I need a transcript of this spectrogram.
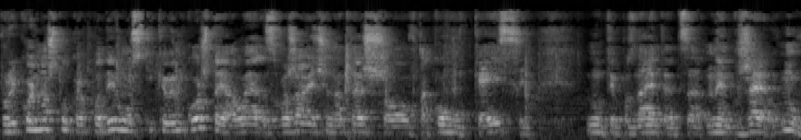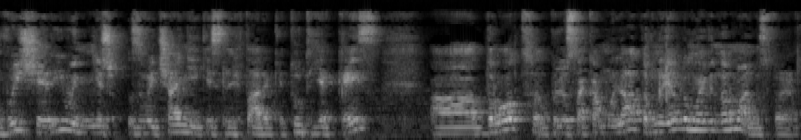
Прикольна штука. Подивимось, скільки він коштує, але зважаючи на те, що в такому кейсі, ну, типу, знаєте, це не вже ну, вищий рівень, ніж звичайні якісь ліхтарики. Тут є кейс, а, дрот, плюс акумулятор. Ну, я думаю, він нормально стоїть.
